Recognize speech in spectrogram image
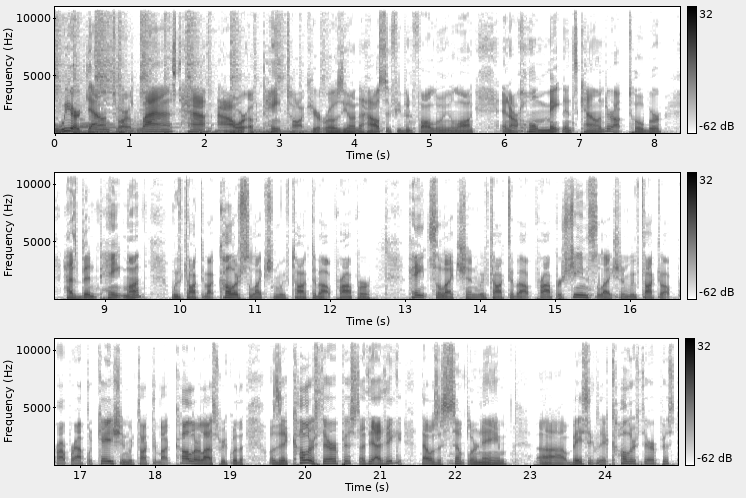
Well, we are down to our last half hour of paint talk here at Rosie on the House. If you've been following along in our home maintenance calendar, October has been paint month. We've talked about color selection, we've talked about proper paint selection, we've talked about proper sheen selection, we've talked about proper application, we talked about color last week with a was it a color therapist? I think I think that was a simpler name. Uh, basically, a color therapist.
